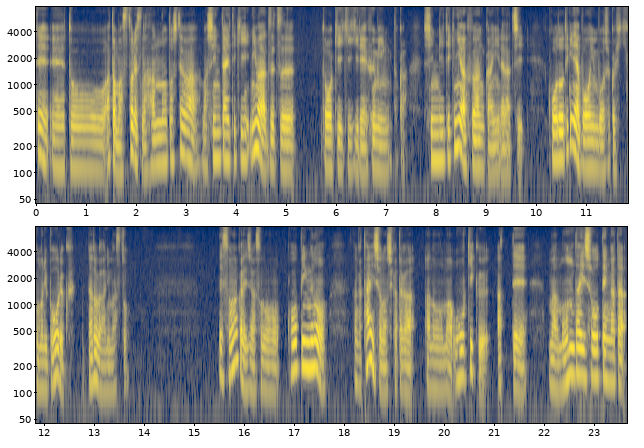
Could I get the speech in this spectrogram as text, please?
でえっ、とあとまあストレスの反応としては、まあ、身体的には頭痛動悸息切れ不眠とか心理的には不安感苛立ち行動的には暴飲暴食引きこもり暴力などがありますと。でその中でじゃあそのコーピングのなんか対処の仕方があの、まあ、大きくあってまあ問題焦点型、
